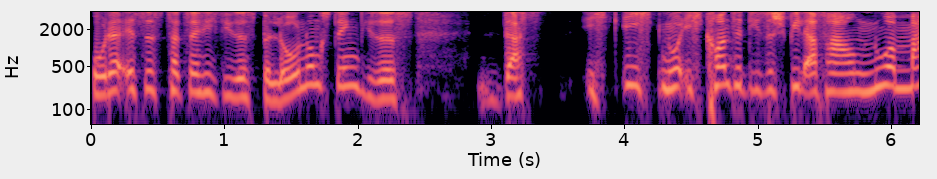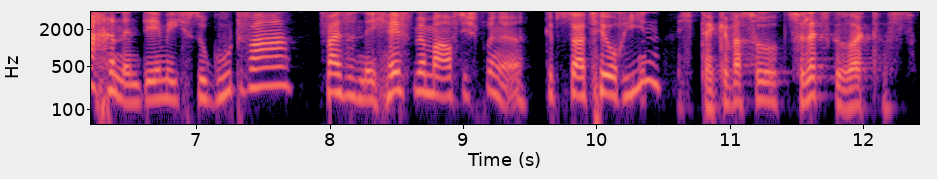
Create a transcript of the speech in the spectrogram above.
oder ist es tatsächlich dieses Belohnungsding, dieses, dass ich, ich nur, ich konnte diese Spielerfahrung nur machen, indem ich so gut war? Ich weiß es nicht. Helft mir mal auf die Sprünge. Gibt es da Theorien? Ich denke, was du zuletzt gesagt hast.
